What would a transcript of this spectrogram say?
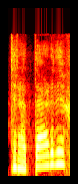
tratar de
